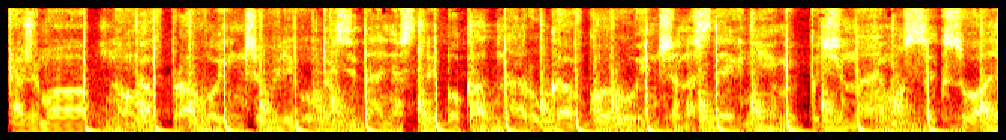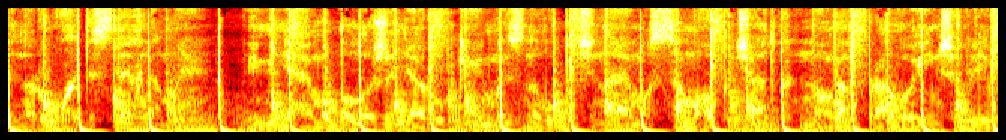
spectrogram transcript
Кажемо. Нога вправо, інша вліво, присідання, стрибок, одна рука вгору, інша на стегні. Ми починаємо сексуально рухати стегнами. І міняємо положення рук, і ми знову починаємо з самого початку. Нога вправо, інша вліво,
